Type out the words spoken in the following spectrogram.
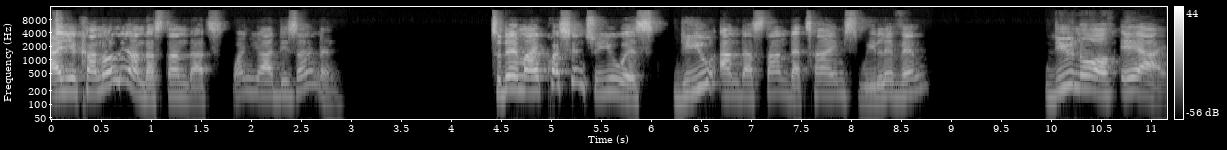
And you can only understand that when you are discerning. Today, my question to you is Do you understand the times we live in? Do you know of AI?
